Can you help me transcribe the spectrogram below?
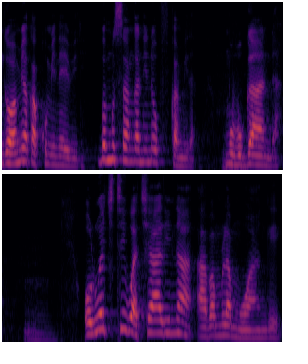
nga wa myaka kumi n'ebiri bwe musanga nina okufukamira mu buganda. Olw'ekitiibwa kyalina abamulamu wange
